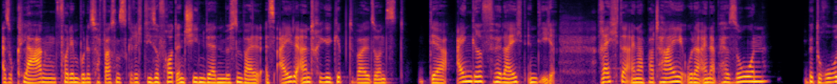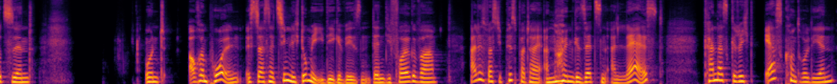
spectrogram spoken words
also Klagen vor dem Bundesverfassungsgericht, die sofort entschieden werden müssen, weil es Eilanträge gibt, weil sonst der Eingriff vielleicht in die Rechte einer Partei oder einer Person bedroht sind. Und auch in Polen ist das eine ziemlich dumme Idee gewesen, denn die Folge war, alles, was die PIS-Partei an neuen Gesetzen erlässt, kann das Gericht erst kontrollieren,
